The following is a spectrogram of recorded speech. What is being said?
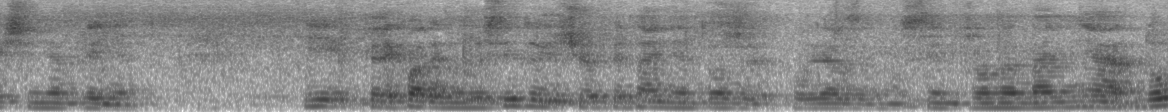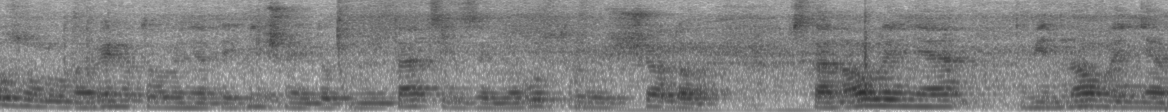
Рішення прийнято. І переходимо до слідуючого питання, теж пов'язано з цим про надання дозволу на виготовлення технічної документації землеустрою щодо встановлення відновлення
